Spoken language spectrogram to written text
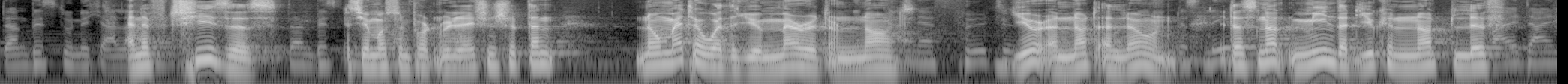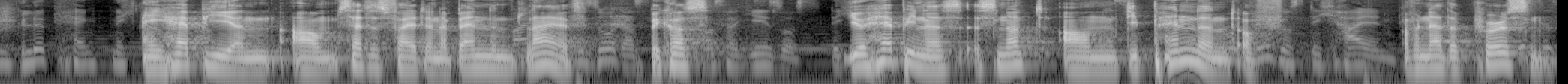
Dann bist du nicht allein. And if Jesus is your most important relationship, then no matter whether you're married or not, you are not alone. It does not mean that you cannot live a happy and um, satisfied and du, life because your happiness is not um, dependent of, of another person,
